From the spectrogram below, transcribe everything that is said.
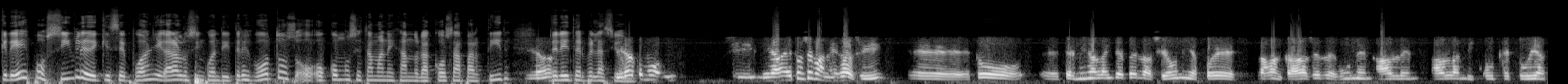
¿Crees posible de que se puedan llegar a los 53 votos o, o cómo se está manejando la cosa a partir mira, de la interpelación? Mira, como, sí, mira, esto se maneja así. Eh, esto eh, termina la interpelación y después las bancadas se reúnen, hablen, hablan, discuten, estudian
